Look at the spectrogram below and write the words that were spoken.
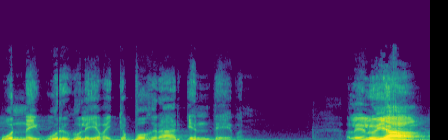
உன்னை உருகுலைய வைக்கப் போகிறார் என் தேவன். அல்லேலூயா!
